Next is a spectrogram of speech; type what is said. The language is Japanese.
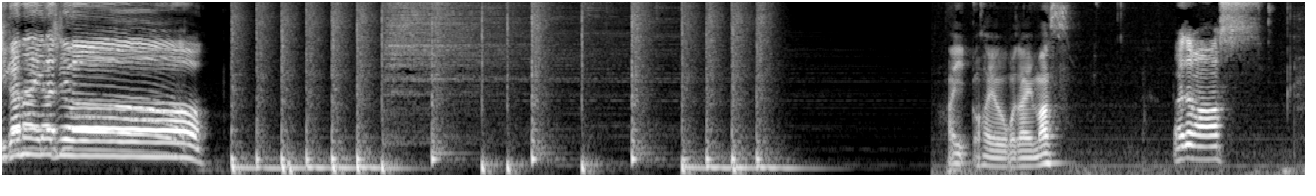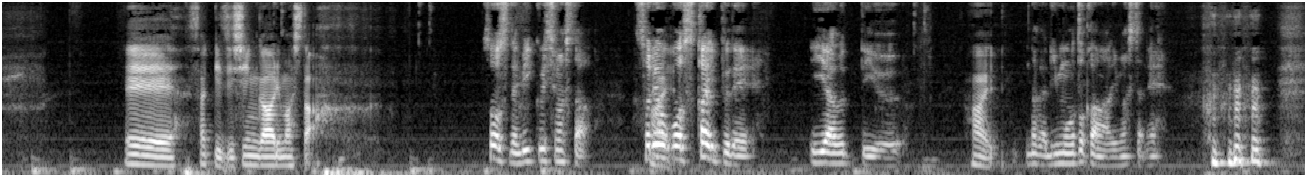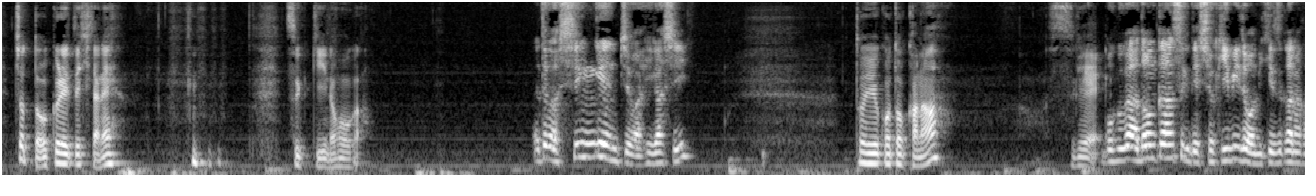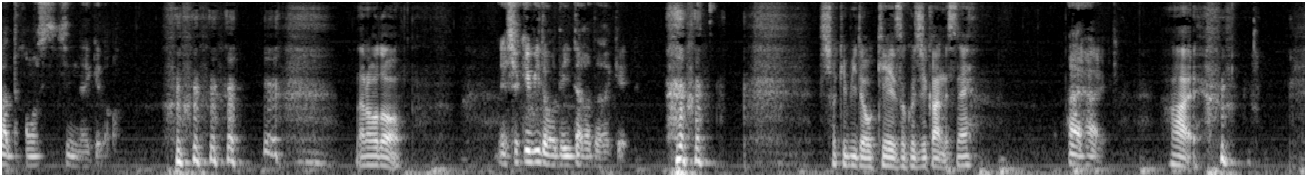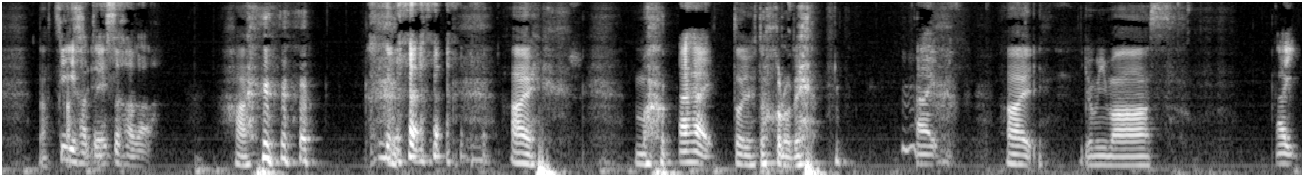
しがないラジオはい、おはようございます。おはようございます。えー、さっき地震がありました。そうですね、びっくりしました。それをこう、スカイプで言い合うっていう、はい。なんかリモート感ありましたね。ちょっと遅れてきたね。ツッキーの方が。え、てか、震源地は東？ということかなすげえ。僕が鈍感すぎて初期微動に気づかなかったかもしれないけど。なるほど。ね初期微動で言いたかっただけ。初期ビデオ継続時間ですね。はいはい。はい。懐かし P い波と S 波が。はい。はい。まあ、はいはい。というところで、はい。はい。読みます。はい。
